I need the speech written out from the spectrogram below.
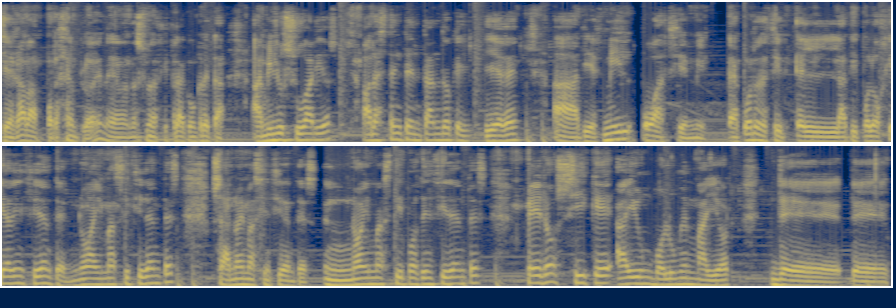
llegaba, por ejemplo, eh, no es una cifra concreta, a mil usuarios, ahora está intentando que llegue a 10.000 o a 100.000. ¿De acuerdo? Es decir, la tipología de incidente, no hay más incidentes, o sea, no hay más incidentes, no hay más tipos de incidentes, pero sí que hay un volumen mayor de, de,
